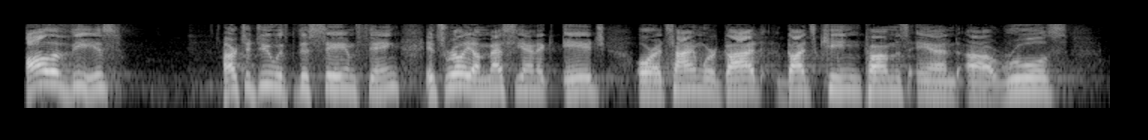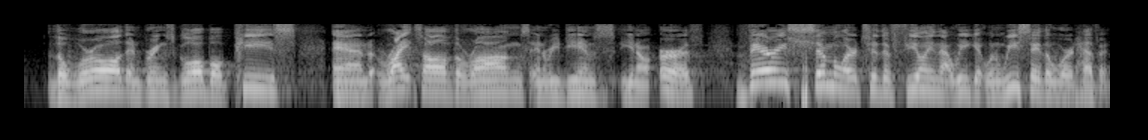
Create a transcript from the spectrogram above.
All of these are to do with the same thing. It's really a messianic age or a time where God, God's king comes and uh, rules the world and brings global peace and rights all of the wrongs and redeems, you know, earth. Very similar to the feeling that we get when we say the word heaven.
